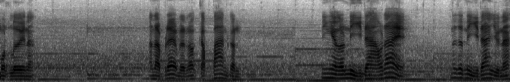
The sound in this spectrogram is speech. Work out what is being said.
หมดเลยนะ อันดับแรกเดี๋ยวเรากลับบ้านก่อน นี่ไงเราหนีดาวได้ น่าจะหนีได้อยู่นะ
